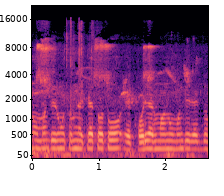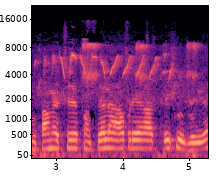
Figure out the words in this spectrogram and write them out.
ખોડિયારમાંનું મંદિર હું તમને કહેતો હતો, એ ખોડિયારમાંનું મંદિર એકદમ સામે છે. પણ પહેલાં આપણે આ ત્રિશુલ જોઈએ.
